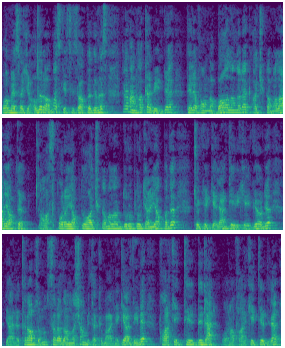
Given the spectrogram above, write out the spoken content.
O mesajı alır almaz ki siz atladınız. Hemen akabinde telefonla bağlanarak açıklamalar yaptı. A-Spor'a yaptığı o açıklamaları durup dururken yapmadı. Çünkü gelen tehlikeyi gördü. Yani Trabzon'un sıradanlaşan bir takım haline geldiğini fark ettirdiler. Ona fark ettirdiler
